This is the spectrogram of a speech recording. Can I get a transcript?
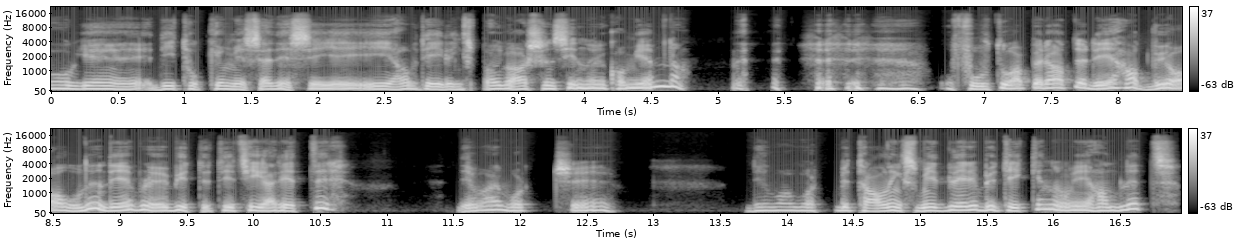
Og eh, de tok jo med seg disse i, i avdelingsbagasjen sin når de kom hjem, da. og fotoapparater, det hadde vi jo alle, det ble jo byttet til sigaretter. Det var vårt eh, det var vårt betalingsmidler i butikken når vi handlet.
